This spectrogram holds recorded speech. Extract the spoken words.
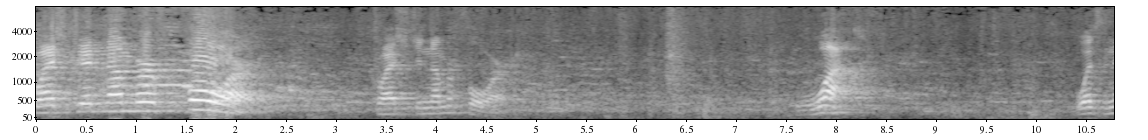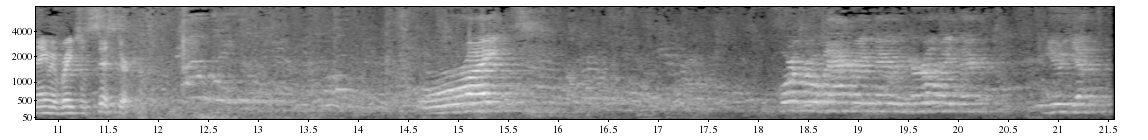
Question number four. Question number four. What was the name of Rachel's sister? Right. Fourth row back right there, the girl right there. You, yep.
